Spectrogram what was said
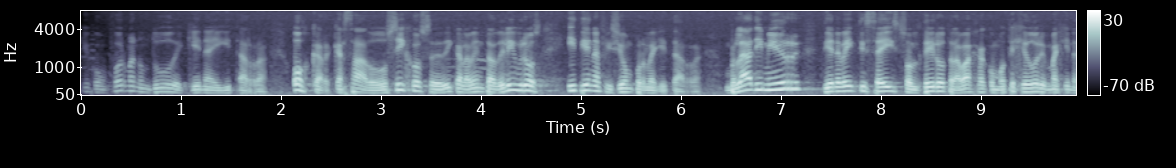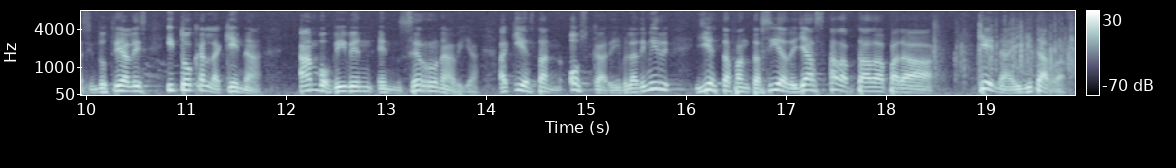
que conforman un dúo de quena y guitarra. Oscar, casado, dos hijos, se dedica a la venta de libros y tiene afición por la guitarra. Vladimir tiene 26, soltero, trabaja como tejedor en máquinas industriales y toca la quena. Ambos viven en Cerro Navia. Aquí están Oscar y Vladimir y esta fantasía de jazz adaptada para quena y guitarra.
